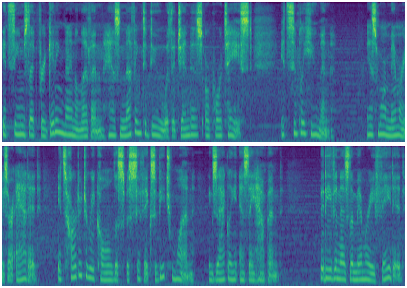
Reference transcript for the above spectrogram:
it seems that forgetting 9 11 has nothing to do with agendas or poor taste. It's simply human. As more memories are added, it's harder to recall the specifics of each one exactly as they happened. But even as the memory faded,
